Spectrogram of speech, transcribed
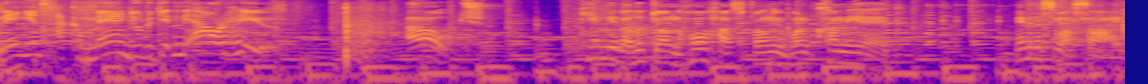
Minions, I command you to get me out of here. Ouch. Can't believe I looked around the whole house for only one crummy egg. Maybe there's some outside.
